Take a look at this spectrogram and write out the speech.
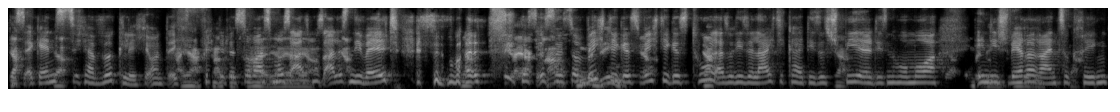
das ergänzt sich ja wirklich. Und ich finde, klar, das sowas muss, alles, muss alles in die Welt, weil das ist, ist so ein wichtiges, wichtiges Tool. Also diese Leichtigkeit, dieses Spiel, diesen Humor in die Schwere reinzukriegen,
